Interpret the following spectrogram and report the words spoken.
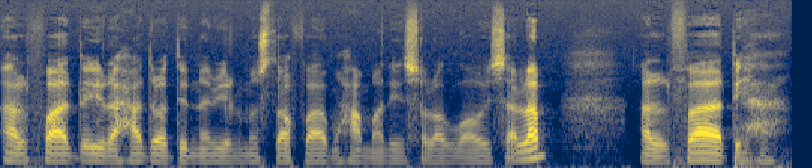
Al-Fatihah hadratin Nabi Mustafa Muhammadin sallallahu alaihi wasallam. Al-Fatihah.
